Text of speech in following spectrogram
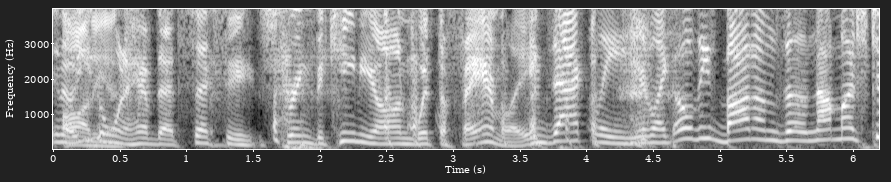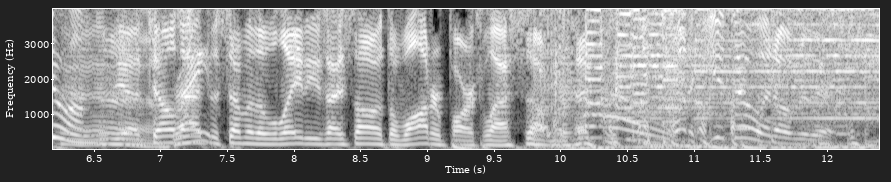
You know, you don't want to have that sexy string bikini on with the family. exactly. You're like, oh, these bottoms, uh, not much to them. Yeah, tell that to some of the ladies I saw at the water park last summer. what are you doing over there?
